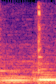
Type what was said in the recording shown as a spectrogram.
you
